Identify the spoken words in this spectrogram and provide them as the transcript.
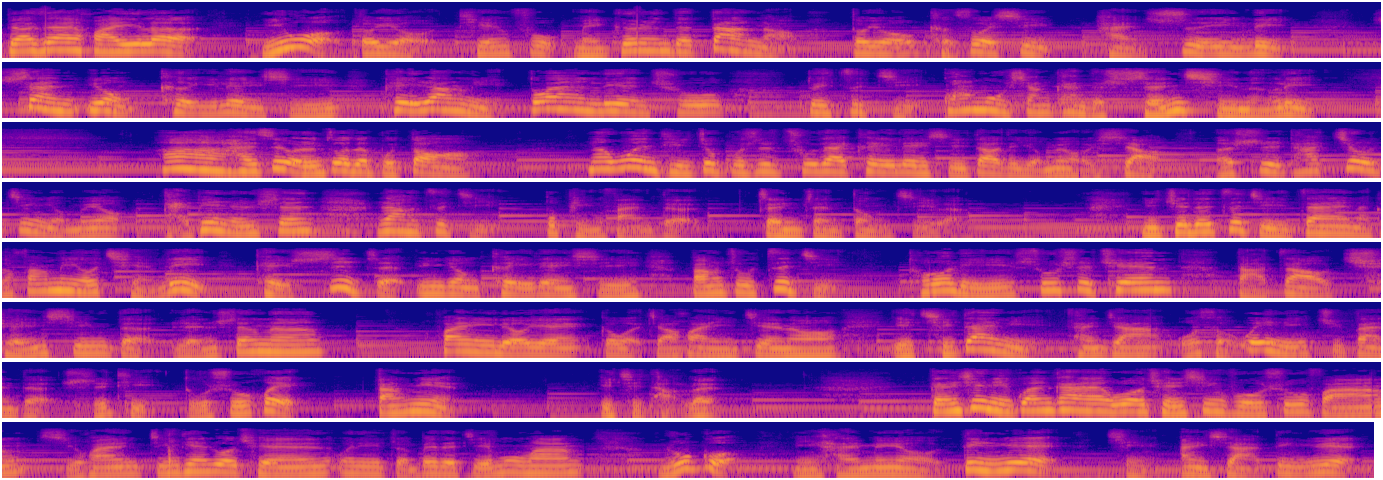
不要再怀疑了，你我都有天赋，每个人的大脑都有可塑性和适应力。善用刻意练习，可以让你锻炼出对自己刮目相看的神奇能力。啊，还是有人坐着不动哦。那问题就不是出在刻意练习到底有没有效，而是它究竟有没有改变人生，让自己不平凡的真正动机了。你觉得自己在哪个方面有潜力，可以试着运用刻意练习，帮助自己脱离舒适圈，打造全新的人生呢？欢迎留言跟我交换意见哦，也期待你参加我所为你举办的实体读书会，当面一起讨论。感谢你观看吴若权幸福书房，喜欢今天若权为你准备的节目吗？如果你还没有订阅，请按下订阅。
